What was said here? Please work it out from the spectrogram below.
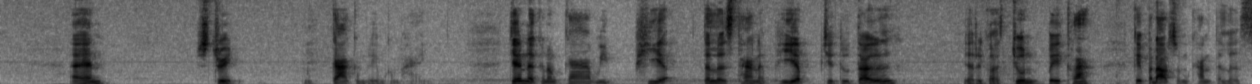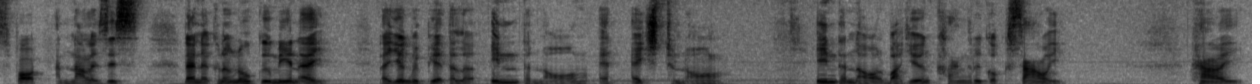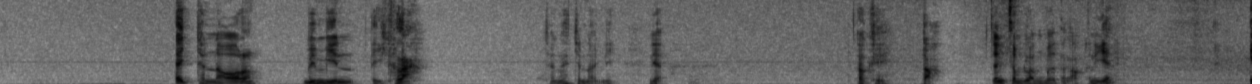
and street ការគម្រាមកំហែងចឹងនៅក្នុងការវិភាគទៅលើស្ថានភាពជាទូទៅឬក៏ជួនពេលខ្លះគេផ្ដោតសំខាន់ទៅលើ SWOT analysis ដែលនៅក្នុងនោះគឺមានអីដែលយើងវិភាគទៅលើ internal and external internal របស់យើងខ្លាំងឬក៏ខ្សោយ ហើយ external វាមានអីខ្លះអញ្ចឹងណាចំណុចនេះនេះអូខេតោះអញ្ចឹងសម្លឹងមើលទាំងអស់គ្នា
